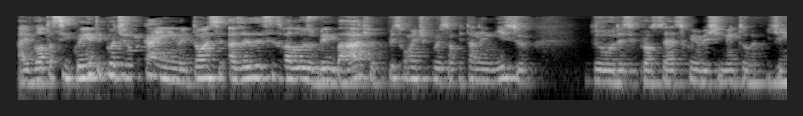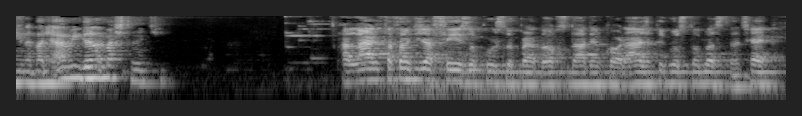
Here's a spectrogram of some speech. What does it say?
aí volta 50 e continua caindo. Então, às, às vezes, esses valores bem baixos, principalmente o pessoal que está no início do, desse processo com investimento de renda variável, engana bastante. A Lara está falando que já fez o curso do Paradoxo da Coragem, que gostou bastante. É,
